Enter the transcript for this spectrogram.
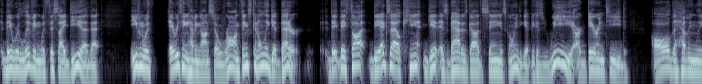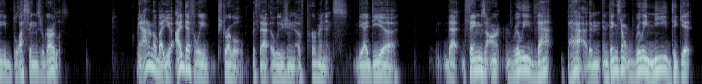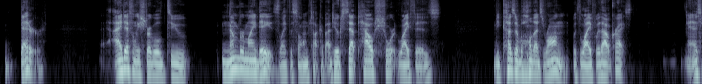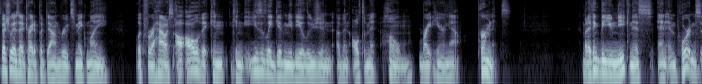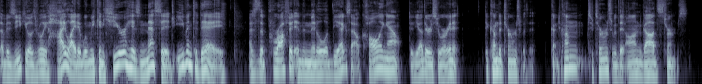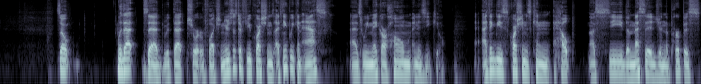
They were living with this idea that even with everything having gone so wrong, things can only get better. They, they thought the exile can't get as bad as God's saying it's going to get because we are guaranteed all the heavenly blessings regardless. I mean, I don't know about you. I definitely struggle with that illusion of permanence. The idea that things aren't really that bad and, and things don't really need to get better. I definitely struggled to number my days, like the Psalm talk about, to accept how short life is because of all that's wrong with life without Christ. And especially as I try to put down roots, make money, look for a house all, all of it can can easily give me the illusion of an ultimate home right here and now permanence but i think the uniqueness and importance of ezekiel is really highlighted when we can hear his message even today as the prophet in the middle of the exile calling out to the others who are in it to come to terms with it to come to terms with it on god's terms so with that said, with that short reflection, here's just a few questions I think we can ask as we make our home in Ezekiel. I think these questions can help us see the message and the purpose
